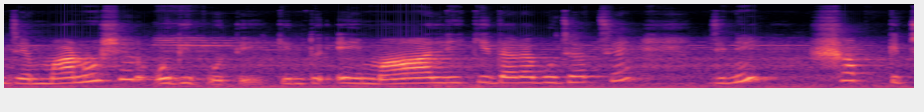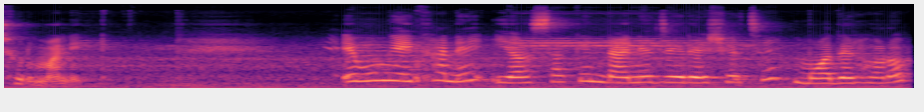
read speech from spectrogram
যে মানুষের অধিপতি। কিন্তু এই মালিকি দ্বারা বোঝাচ্ছে যিনি সব কিছুর মালিক। এবং এখানে ইয়াসাকিন ডাইনে জের এসেছে মদের হরফ।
